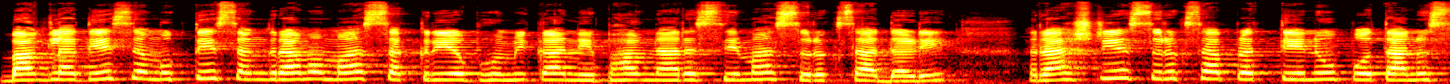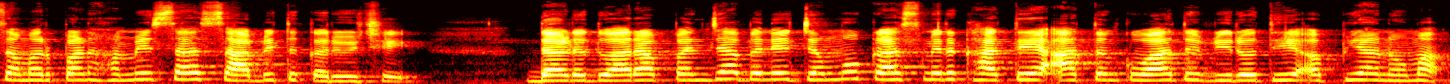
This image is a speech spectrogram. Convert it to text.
બાંગ્લાદેશ મુક્તિ સંગ્રામમાં સક્રિય ભૂમિકા નિભાવનાર સીમા સુરક્ષા દળે રાષ્ટ્રીય સુરક્ષા પ્રત્યેનું પોતાનું સમર્પણ હંમેશા સાબિત કર્યું છે. દળ દ્વારા પંજાબ અને જમ્મુ કાશ્મીર ખાતે આતંકવાદ વિરોધી અભિયાનોમાં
